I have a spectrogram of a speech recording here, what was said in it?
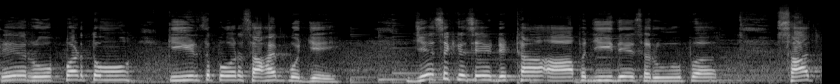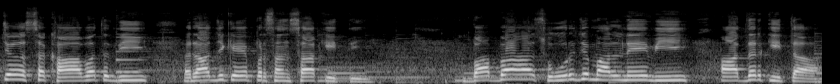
ਤੇ ਰੋਪੜ ਤੋਂ ਕੀਰਤਪੁਰ ਸਾਹਿਬ ਪੁੱਜੇ। ਜਿਸ ਕਿਸੇ ਡਿਠਾ ਆਪ ਜੀ ਦੇ ਸਰੂਪ ਸੱਚ ਸਖਾਵਤ ਦੀ ਰੱਜ ਕੇ ਪ੍ਰਸ਼ੰਸਾ ਕੀਤੀ। ਬਾਬਾ ਸੂਰਜਮਲ ਨੇ ਵੀ ਆਦਰ ਕੀਤਾ।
